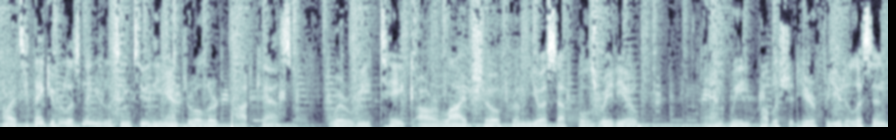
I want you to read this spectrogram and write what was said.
All right, so thank you for listening. You're listening to the Anthro Alert podcast, where we take our live show from USF Bulls Radio and we publish it here for you to listen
